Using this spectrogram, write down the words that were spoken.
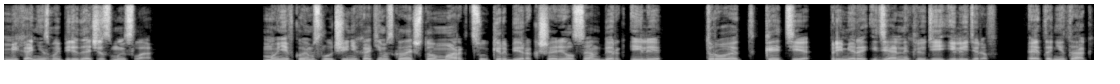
Механизмы передачи смысла. Мы ни в коем случае не хотим сказать, что Марк Цукерберг, Шерил Сэндберг или Троэт Кэти – примеры идеальных людей и лидеров. Это не так,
